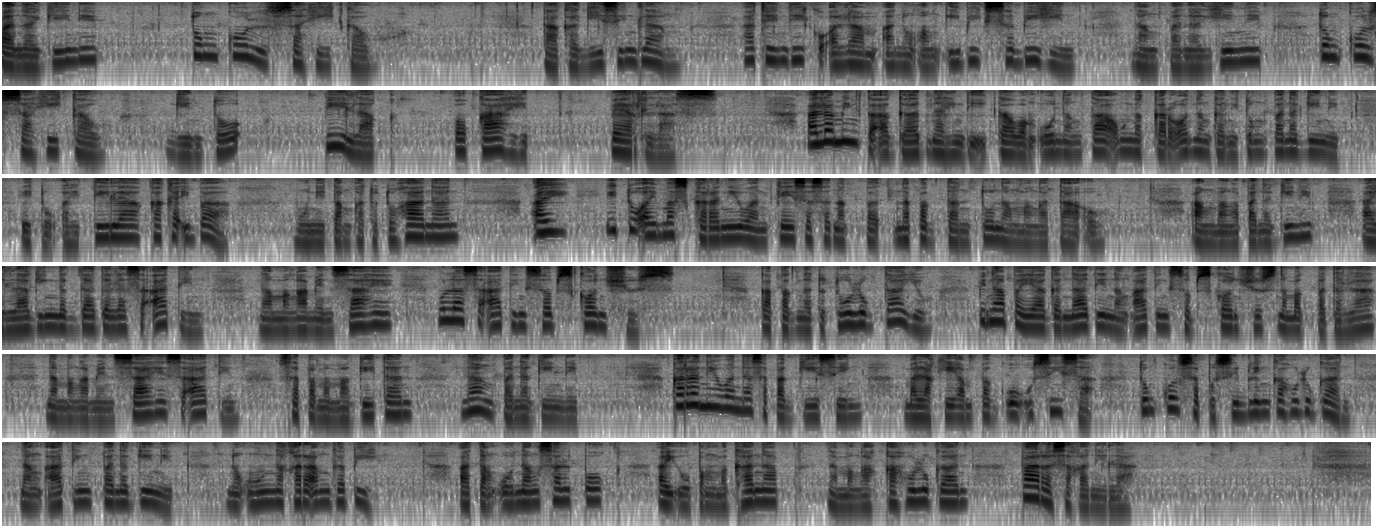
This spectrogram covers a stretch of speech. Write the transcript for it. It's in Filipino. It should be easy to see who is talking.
Speaker 1: Panaginip tungkol sa hikaw. Kakagising lang at hindi ko alam ano ang ibig sabihin ng panaginip tungkol sa hikaw, ginto, pilak o kahit perlas. Alamin ka agad na hindi ikaw ang unang taong nagkaroon ng ganitong panaginip. Ito ay tila kakaiba, ngunit ang katotohanan ay ito ay mas karaniwan kaysa sa napagtanto ng mga tao. Ang mga panaginip ay laging nagdadala sa atin ng mga mensahe mula sa ating subconscious. Kapag natutulog tayo, pinapayagan natin ang ating subconscious na magpadala ng mga mensahe sa atin sa pamamagitan ng panaginip. Karaniwan na sa paggising, malaki ang pag-uusisa tungkol sa posibleng kahulugan ng ating panaginip noong nakaraang gabi at ang unang salpok ay upang maghanap ng mga kahulugan para sa kanila.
